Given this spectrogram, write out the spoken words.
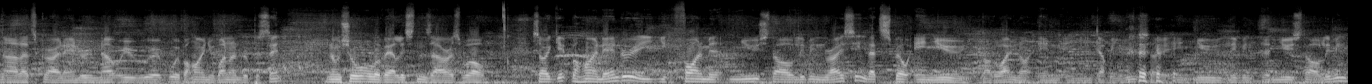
No, that's great, Andrew. No, we, we're, we're behind you 100%, and I'm sure all of our listeners are as well. So get behind Andrew. You can find him at Nu Style Living Racing. That's spelled N-U, by the way, not N-E-W. So Nu Living, uh, Nu Style Living.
